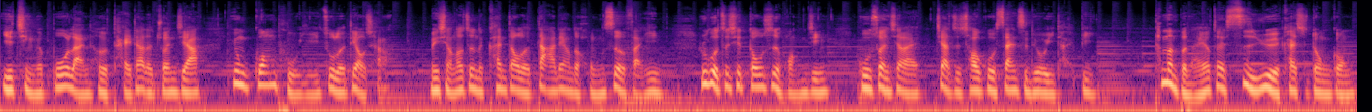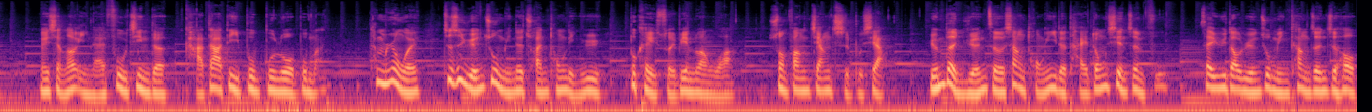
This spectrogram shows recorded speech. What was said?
也请了波兰和台大的专家用光谱仪做了调查，没想到真的看到了大量的红色反应。如果这些都是黄金，估算下来价值超过三十六亿台币。他们本来要在四月开始动工，没想到引来附近的卡大地部部落不满，他们认为这是原住民的传统领域，不可以随便乱挖，双方僵持不下。原本原则上同意的台东县政府。在遇到原住民抗争之后，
